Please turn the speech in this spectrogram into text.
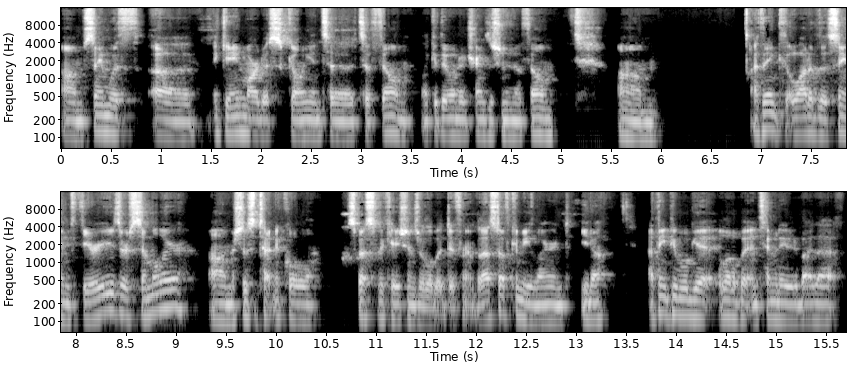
Um, same with uh, a game artist going into to film. Like if they want to transition into film, um, I think a lot of the same theories are similar. Um, it's just technical specifications are a little bit different, but that stuff can be learned. You know, I think people get a little bit intimidated by that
